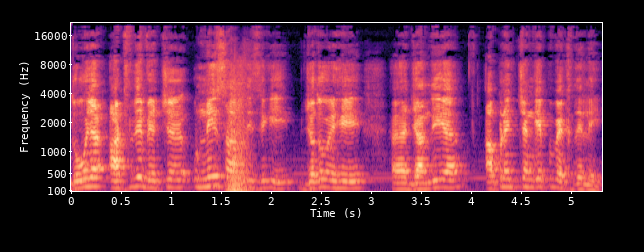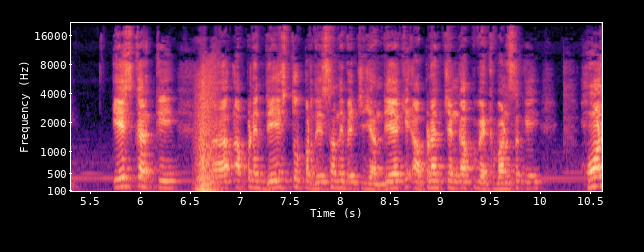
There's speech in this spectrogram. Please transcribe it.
2008 ਦੇ ਵਿੱਚ 19 ਸਾਲ ਦੀ ਸੀਗੀ, ਜਦੋਂ ਇਹ ਜਾਂਦੀ ਆ ਆਪਣੇ ਚੰਗੇ ਭਵਿੱਖ ਦੇ ਲਈ। ਇਸ ਕਰਕੇ ਆਪਣੇ ਦੇਸ਼ ਤੋਂ ਪ੍ਰਦੇਸ਼ਾਂ ਦੇ ਵਿੱਚ ਜਾਂਦੇ ਆ ਕਿ ਆਪਣਾ ਚੰਗਾ ਭਵਿੱਖ ਬਣ ਸਕੇ ਹੁਣ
